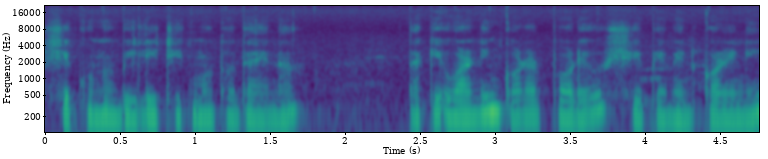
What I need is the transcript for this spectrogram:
সে কোনো বিলই ঠিক মতো দেয় না। তাকে ওয়ার্নিং করার পরেও সে পেমেন্ট করেনি,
